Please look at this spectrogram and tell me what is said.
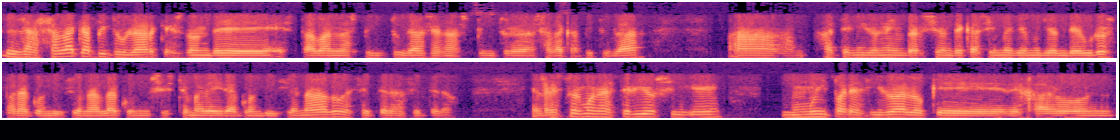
La sala capitular, que es donde estaban las pinturas, en las pinturas de la sala capitular, ha, ha, tenido una inversión de casi medio millón de euros para acondicionarla con un sistema de aire acondicionado, etcétera, etcétera. El resto del monasterio sigue muy parecido a lo que dejaron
